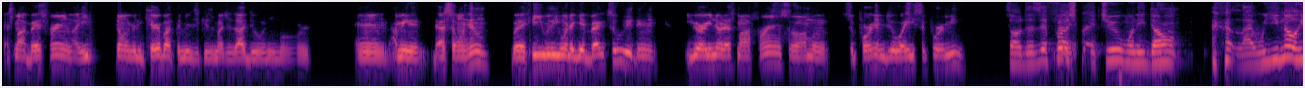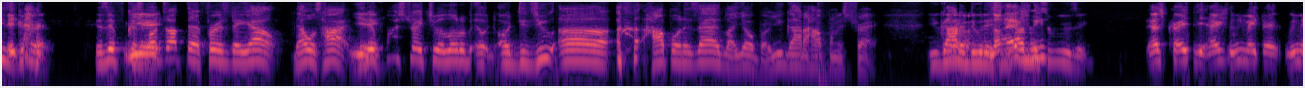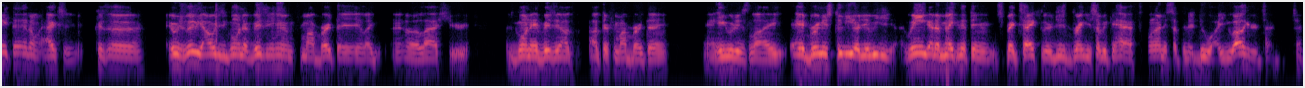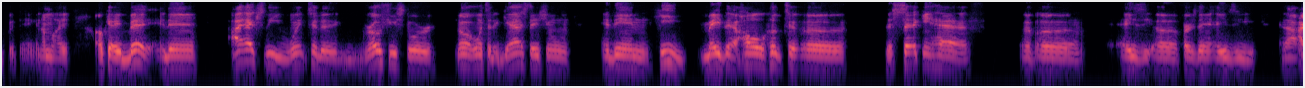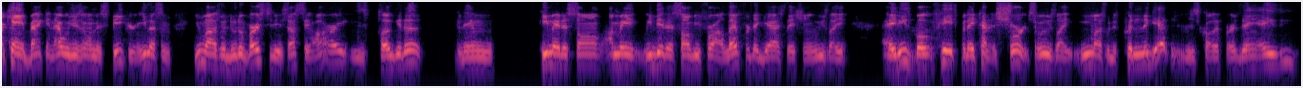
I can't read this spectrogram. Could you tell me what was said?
That's my best friend. Like he don't really care about the music as much as I do anymore. And I mean that's on him. But if he really want to get back to it, then you already know that's my friend. So I'm gonna support him the way he support me. so? Does it frustrate you when he don't like when you know he's It- good? Is it because Yeah. I dropped that first day out? That was hot. Did Yeah. it frustrate you a little bit, or, did you uh hop on his ass like, yo, bro, you gotta hop on this track. You gotta Bruh. do this. No, you gotta actually- make some music. That's crazy. Actually, we made that we made that on accident because uh it was really I was just going to visit him for my birthday like uh, last year. I was going to visit out, out there for my birthday, and he was just like, "Hey, bring the studio. We we ain't got to make nothing spectacular. Just bring it so we can have fun and something to do while you out here type type of thing." And I'm like, "Okay, bet." And then I actually went to the grocery store. No, I went to the gas station, and then he made that whole hook to uh the second half of uh Az uh first day in Az. And I I came back and that was just on the speaker. He let some, you might as well do the verse to this. I said, all right, just plug it up. And then he made a song. I mean, we did a song before I left for the gas station. He was like, hey, these both hits, but they kind of short. So he was like, you might as well just put them together. Just call it First Day in AZ. And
